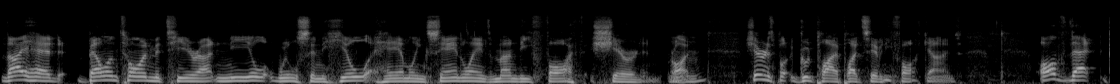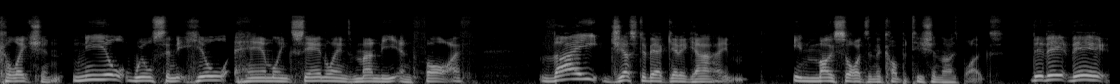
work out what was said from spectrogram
They had Ballantyne, Matera, Neale, Wilson, Hill, Hamling, Sandilands, Mundy, Fyfe, Sheridan. Right, mm-hmm. Sheridan's pl- a good player, played seventy five games. Of that collection, Neale, Wilson, Hill, Hamling, Sandilands, Mundy, and Fyfe they just about get a game in most sides in the competition. Those blokes, they're they're, they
